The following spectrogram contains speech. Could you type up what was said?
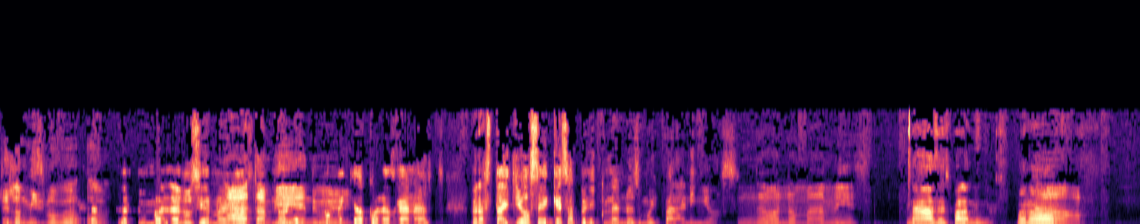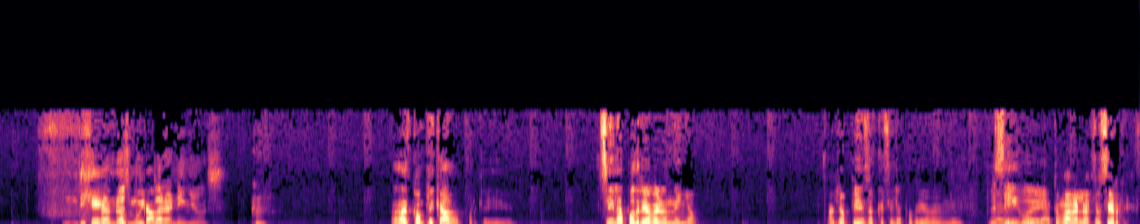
es lo mismo, güey. Oh, La tumba de las luciérnagas. Ah, también, no, güey. No me quedo con las ganas, pero hasta yo sé que esa película no es muy para niños. no, no mames. No, sí es para niños. Bueno, No. Dije Es no es muy para niños. o sea, es complicado porque sí la podría ver un niño. O yo pienso que sí la podría ver un niño. Pues La sí, de- güey. La tumba de las luciérnagas.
